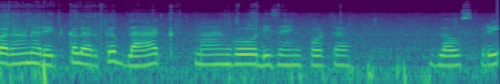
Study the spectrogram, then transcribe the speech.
சூப்பரான ரெட் கலருக்கு பிளாக் மேங்கோ டிசைன் போட்ட ப்ளவுஸ் ஃப்ரீ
